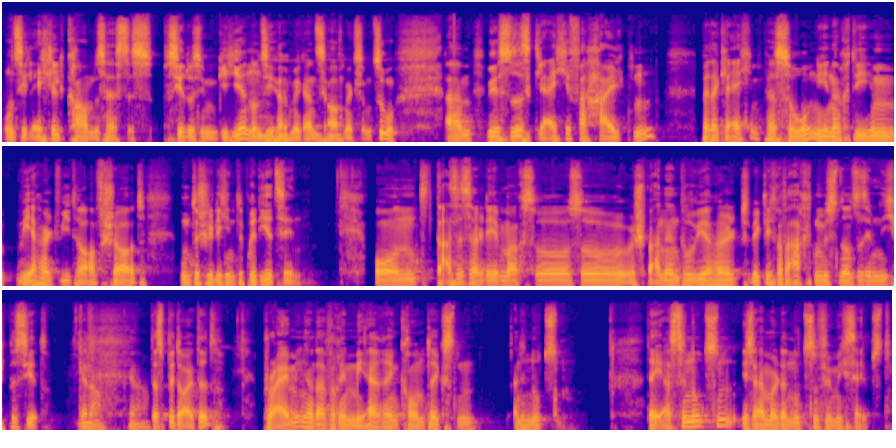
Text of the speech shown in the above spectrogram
und sie lächelt kaum, das heißt, es passiert was im Gehirn und mhm. sie hört mir ganz mhm. aufmerksam zu. Ähm, wirst du das gleiche Verhalten bei der gleichen Person, je nachdem, wer halt wie drauf schaut, unterschiedlich interpretiert sehen. Und das ist halt eben auch so, so spannend, wo wir halt wirklich darauf achten müssen, dass das eben nicht passiert. Genau, genau. Das bedeutet, Priming hat einfach in mehreren Kontexten einen Nutzen. Der erste Nutzen ist einmal der Nutzen für mich selbst.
